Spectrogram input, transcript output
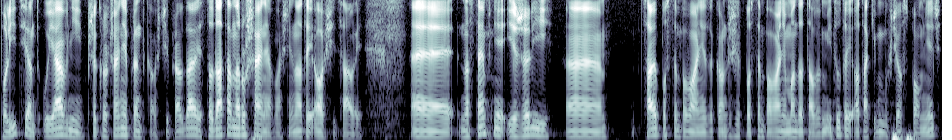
policjant ujawni przekroczenie prędkości, prawda, jest to data naruszenia właśnie na tej osi całej. E, następnie, jeżeli całe postępowanie zakończy się w postępowaniu mandatowym i tutaj o takim bym chciał wspomnieć,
